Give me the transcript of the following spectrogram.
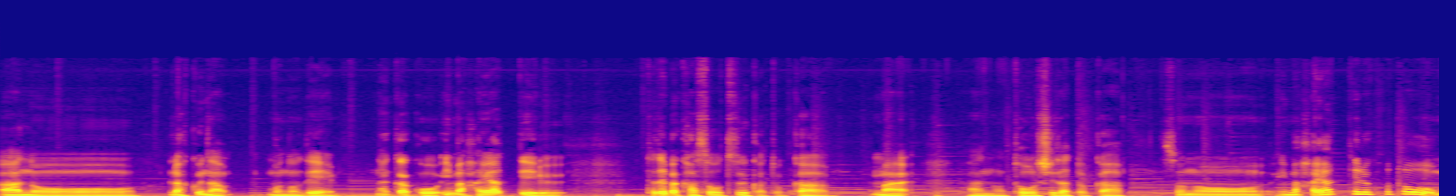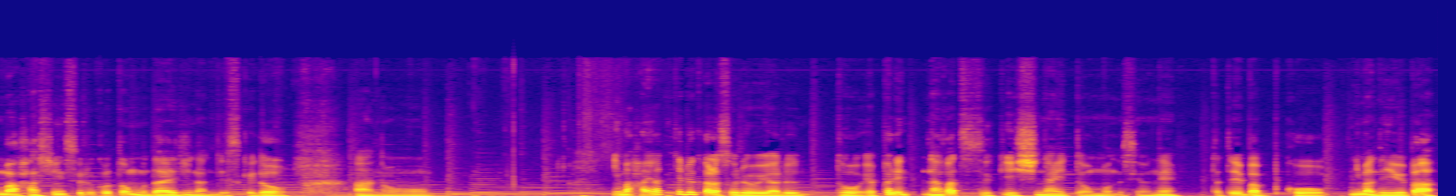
あのー、楽なものでなんかこう今流行っている例えば仮想通貨とか、まあ、あの投資だとかその今流行ってることをまあ発信することも大事なんですけどあの今流行ってるからそれをやるとやっぱり長続きしないと思うんですよね。例えばこう今で言えば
